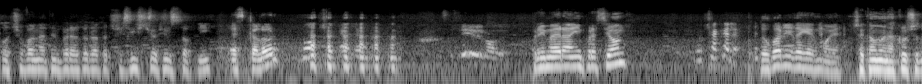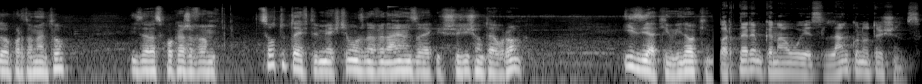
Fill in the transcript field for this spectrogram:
Odczuwalna temperatura to 38 stopni. Es calor? Primera impresión? Mucha calor. Dokładnie tak jak moje. Czekamy na klucze do apartamentu i zaraz pokażę Wam, co tutaj w tym mieście można wynająć za jakieś 60 euro i z jakim widokiem. Partnerem kanału jest Lanco Nutritions,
